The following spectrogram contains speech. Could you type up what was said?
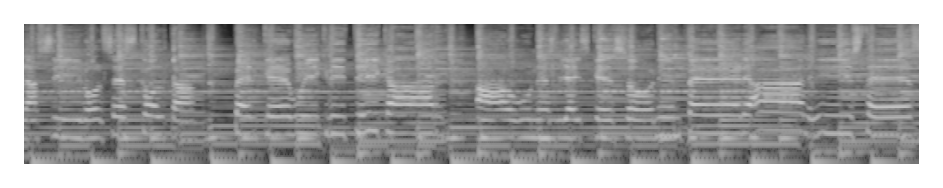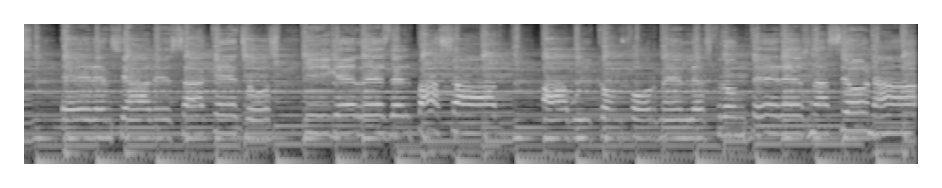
Ara si vols escoltar, perquè vull criticar a unes lleis que són imperialistes, herència de saquejos i guerres del passat, avui conformen les fronteres nacionals.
